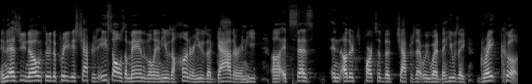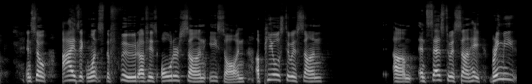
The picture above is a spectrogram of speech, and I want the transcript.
And as you know through the previous chapters, Esau was a man of the land. He was a hunter. He was a gatherer. And he, uh, it says in other parts of the chapters that we read that he was a great cook. And so Isaac wants the food of his older son Esau and appeals to his son um, and says to his son, Hey, bring me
